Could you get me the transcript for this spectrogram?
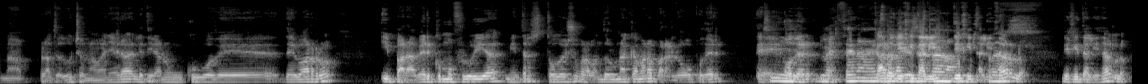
una plato de ducha, una bañera, le tiraron un cubo de, de barro y para ver cómo fluía, mientras todo eso grabando en una cámara para luego poder, eh, Sí, poder la escena claro, digitali- está- digitalizarlo, digitalizarlo.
